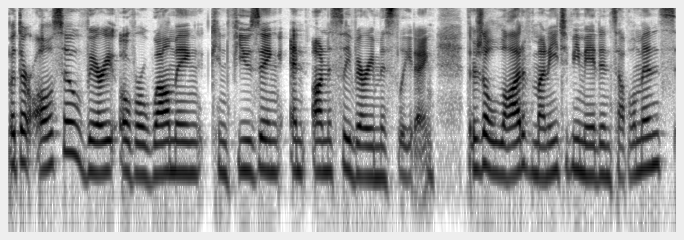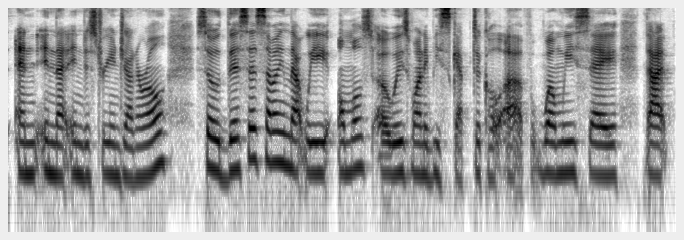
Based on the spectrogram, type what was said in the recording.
but they're also very overwhelming, confusing, and honestly very misleading. There's a lot of money to be made in supplements and in that industry in general. So, this is something that we almost always want to be skeptical of when we say that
